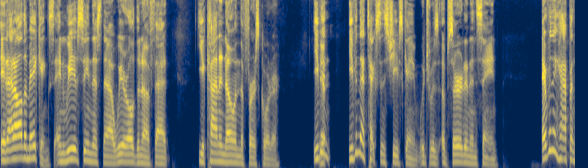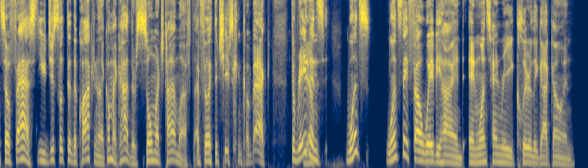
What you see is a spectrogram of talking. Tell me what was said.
it had all the makings. And we have seen this now. We are old enough that you kind of know in the first quarter. Even even that Texans Chiefs game, which was absurd and insane. Everything happened so fast. You just looked at the clock and you're like, "Oh my god, there's so much time left. I feel like the Chiefs can come back." The Ravens once once they fell way behind and once Henry clearly got going,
